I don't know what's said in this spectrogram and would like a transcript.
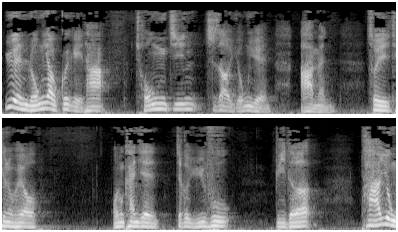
愿荣耀归给他，从今直到永远。阿门。所以，听众朋友，我们看见这个渔夫彼得，他用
